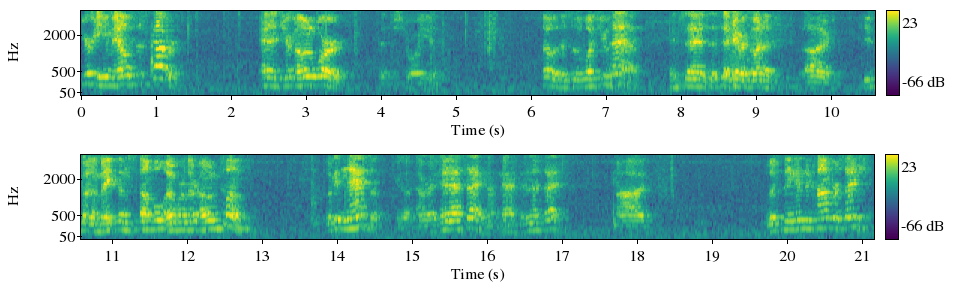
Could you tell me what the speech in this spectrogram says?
Your email is discovered. And it's your own words that destroy you. So this is what you have. It says that they are going to, uh, he's going to make them stumble over their own tongue. Look at NASA, you know, NSA, not NASA, NSA. Uh, listening into conversations.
